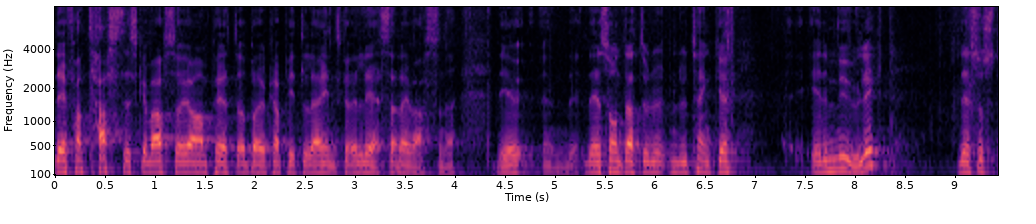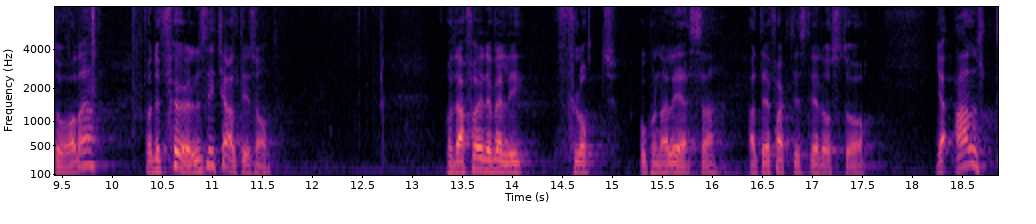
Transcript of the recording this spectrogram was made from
det fantastiske verset i Jan Peter brev kapittel 1. Skal jeg lese de versene? Det er, det er sånn at du, du tenker Er det mulig, det som står der? For det føles ikke alltid sånn. Og Derfor er det veldig flott å kunne lese at det er faktisk det der står. Ja, alt,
